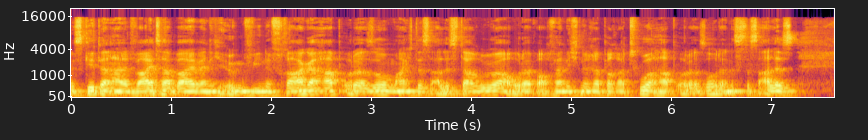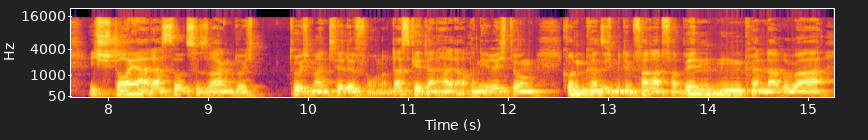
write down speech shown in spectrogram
Das geht dann halt weiter bei, wenn ich irgendwie eine Frage habe oder so, mache ich das alles darüber. Oder auch wenn ich eine Reparatur habe oder so, dann ist das alles, ich steuere das sozusagen durch durch mein Telefon. Und das geht dann halt auch in die Richtung, Kunden können sich mit dem Fahrrad verbinden, können darüber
